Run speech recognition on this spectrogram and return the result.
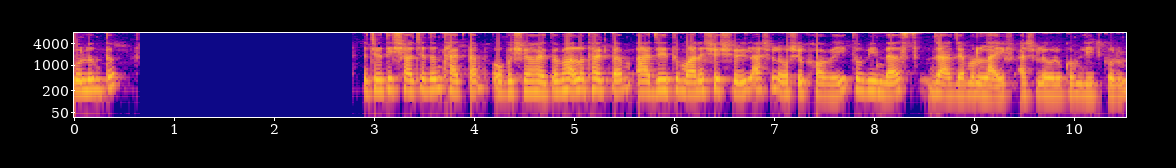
বলুন তো? যদি সচেতন থাকতাম, অবশ্যই হয়তো ভালো থাকতাম। আর যেহেতু মানুষের শরীর, আসলে অসুখ হবেই। তো বিন্দাস, যার যেমন লাইফ আসলে ওরকম লিড করুন।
